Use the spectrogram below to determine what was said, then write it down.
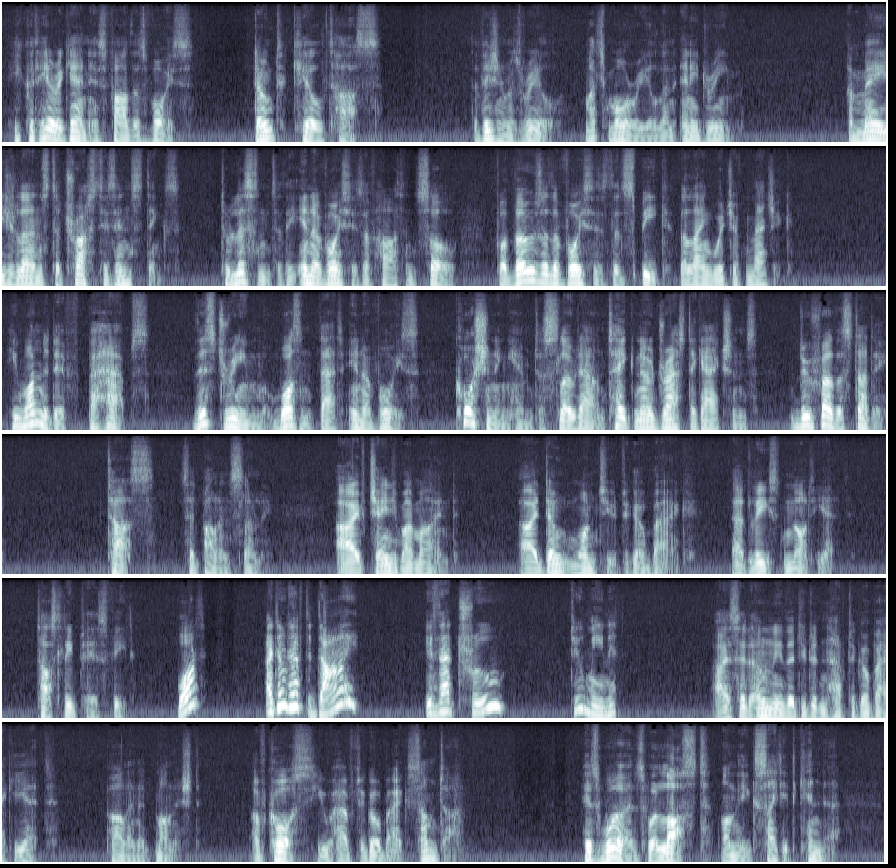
He could hear again his father's voice. Don't kill Tass. The vision was real much more real than any dream. A mage learns to trust his instincts, to listen to the inner voices of heart and soul, for those are the voices that speak the language of magic. He wondered if, perhaps, this dream wasn't that inner voice, cautioning him to slow down, take no drastic actions, do further study. Tass, said Palin slowly, I've changed my mind. I don't want you to go back, at least not yet. Tass leaped to his feet. What? I don't have to die? Is that true? Do you mean it? I said only that you didn't have to go back yet, Palin admonished. Of course you have to go back sometime. His words were lost on the excited Kender.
